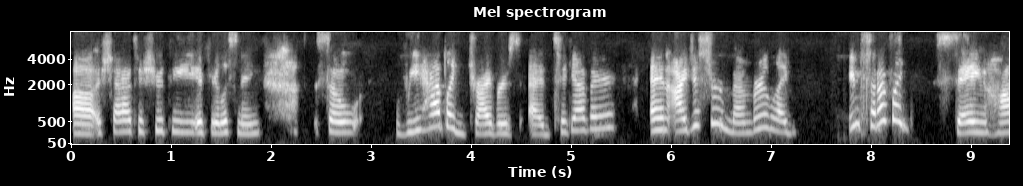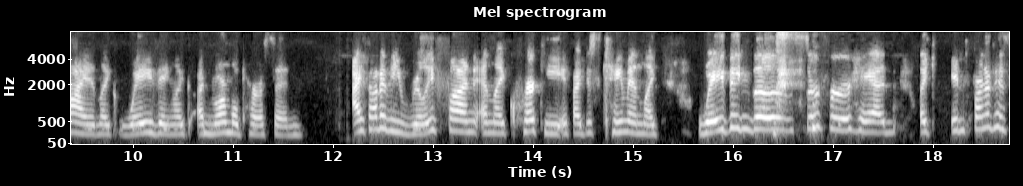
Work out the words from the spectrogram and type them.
Uh, shout out to Shruti if you're listening. So we had like driver's ed together, and I just remember like instead of like saying hi and like waving like a normal person, I thought it'd be really fun and like quirky if I just came in like waving the surfer hand like in front of his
